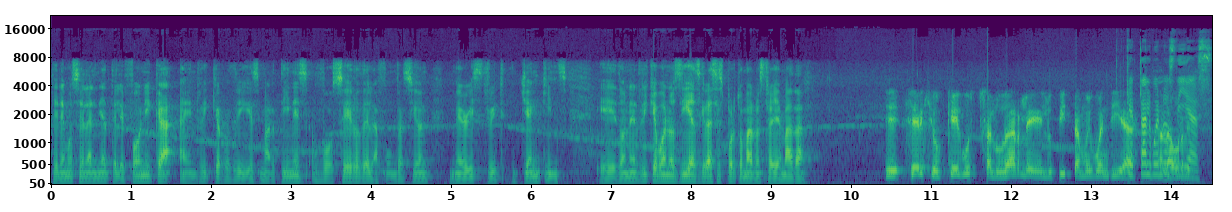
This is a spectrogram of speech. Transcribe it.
Tenemos en la línea telefónica a Enrique Rodríguez Martínez, vocero de la Fundación Mary Street Jenkins. Eh, don Enrique, buenos días, gracias por tomar nuestra llamada. Eh, Sergio, qué gusto saludarle, Lupita, muy buen día. ¿Qué tal? Buenos días.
